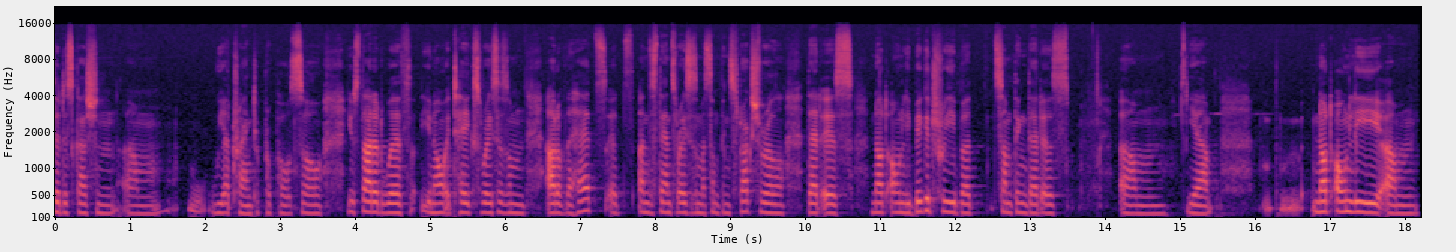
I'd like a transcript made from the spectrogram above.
the discussion um, we are trying to propose. So you started with, you know, it takes racism out of the heads. It understands racism as something structural that is not only bigotry, but something that is, um, yeah, not only um,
